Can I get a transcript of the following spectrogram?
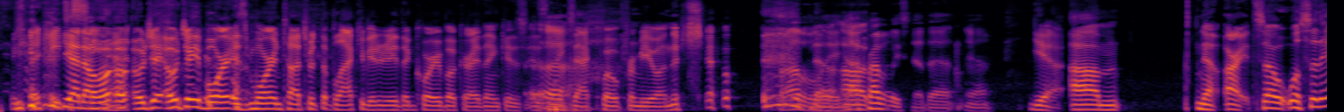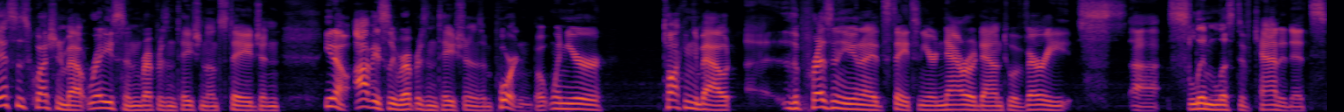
I yeah, no, say O- that. O- OJ OJ Moore is more in touch with the black community than Cory Booker. I think is, is an exact quote from you on this show. probably. No, I uh, probably said that. Yeah. Yeah. Um no, all right. So well, so they asked this question about race and representation on stage, and you know, obviously representation is important, but when you're talking about uh, the president of the United States and you're narrowed down to a very uh, slim list of candidates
